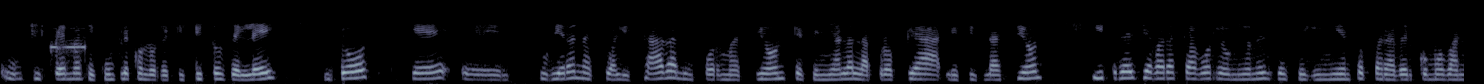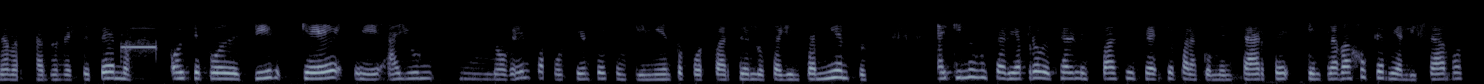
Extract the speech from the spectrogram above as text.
un sistema que cumple con los requisitos de ley, dos, que eh, tuvieran actualizada la información que señala la propia legislación y tres, llevar a cabo reuniones de seguimiento para ver cómo van avanzando en este tema. Hoy te puedo decir que eh, hay un 90% de cumplimiento por parte de los ayuntamientos. Aquí me gustaría aprovechar el espacio, Sergio, para comentarte que el trabajo que realizamos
